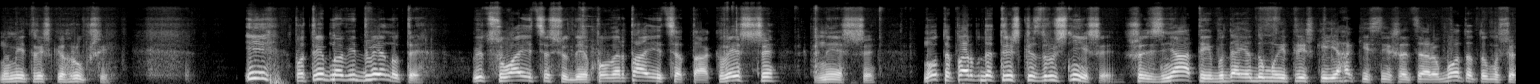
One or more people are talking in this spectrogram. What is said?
Ну, мій трішки грубший. І потрібно віддвинути. Відсувається сюди, повертається так, вище, нижче. Ну, тепер буде трішки зручніше. Щось зняти і буде, я думаю, трішки якісніша ця робота, тому що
